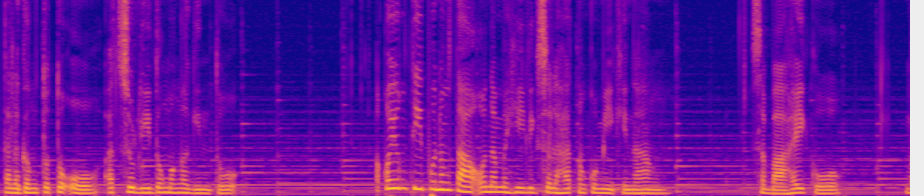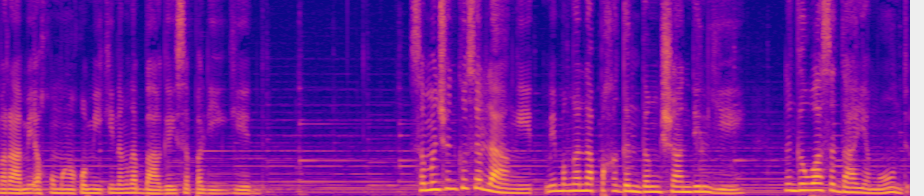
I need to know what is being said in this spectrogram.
Talagang totoo at solidong mga ginto. Ako yung tipo ng tao na mahilig sa lahat ng kumikinang. Sa bahay ko, Marami akong mga kumikinang na bagay sa paligid. Sa mansyon ko sa langit, may mga napakagandang chandelier na gawa sa diamond.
